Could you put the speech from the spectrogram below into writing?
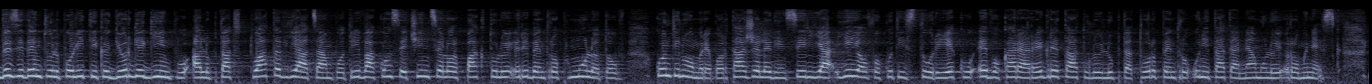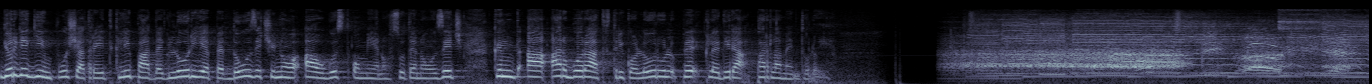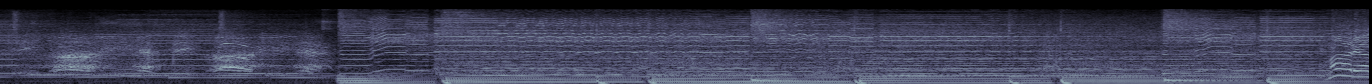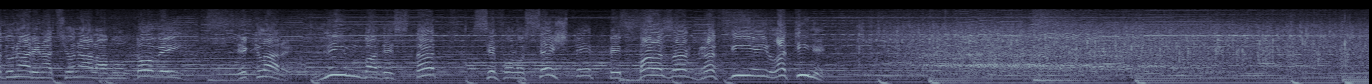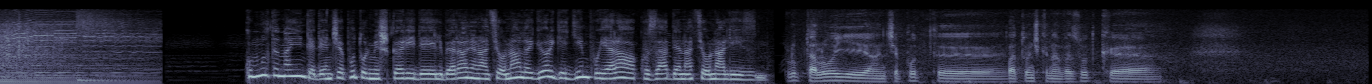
Dezidentul politic Gheorghe Gimpu a luptat toată viața împotriva consecințelor pactului Ribbentrop-Molotov. Continuăm reportajele din seria Ei au făcut istorie cu evocarea regretatului luptător pentru unitatea neamului românesc. Gheorghe Gimpu și-a trăit clipa de glorie pe 29 august 1990, când a arborat tricolorul pe clădirea Parlamentului. Adunare Națională a Moldovei declară limba de stat se folosește pe baza grafiei latine. Cu mult înainte de începutul mișcării de eliberare națională, Gheorghe Gimpu era acuzat de naționalism. Lupta lui a început uh, atunci când a văzut că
